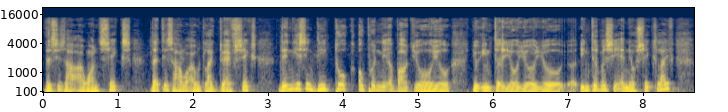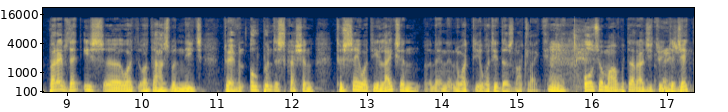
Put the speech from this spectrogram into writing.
this is how I want sex, that is how I would like to have sex, then yes, indeed, talk openly about your your your inter your your your uh, intimacy and your sex life. Perhaps that is uh, what what the husband needs to have an open discussion to say what he likes and and, and what he, what he does not like. Also, Mahabata Raji to interject,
